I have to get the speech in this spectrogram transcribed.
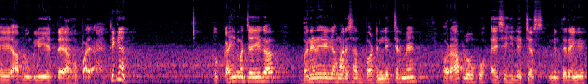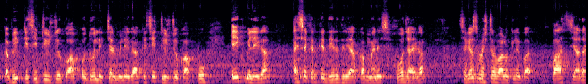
ए, आप लोगों के लिए तैयार हो पाया है ठीक है? तो कहीं मत जाइएगा बने रहिएगा हमारे साथ बॉटन लेक्चर में और आप लोगों को ऐसे ही लेक्चर्स मिलते रहेंगे। कभी किसी ट्यूजडे को आपको दो लेक्चर मिलेगा किसी ट्यूजडे को आपको एक मिलेगा ऐसे करके धीरे धीरे आपका मैनेज हो जाएगा। सेकेंड सेमेस्टर वालों के लिए पास ज़्यादा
